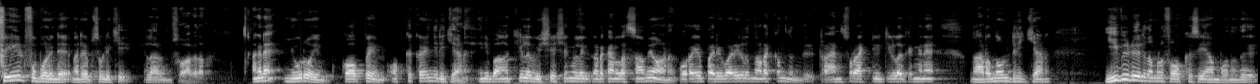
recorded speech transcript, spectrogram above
ഫീഡ് ഫുട്ബോളിന്റെ മറ്റൊരു എപ്പിസോഡിലേക്ക് എല്ലാവർക്കും സ്വാഗതം. അങ്ങനെ യൂറോയും കോപ്പയും ഒക്കെ കഴിഞ്ഞിരിക്കുകയാണ്. ഇനി ബാക്കിയുള്ള വിശേഷങ്ങളിലേക്ക് കടക്കാനുള്ള സമയമാണ്. കുറേ പരിപാടികൾ നടക്കുന്നുണ്ട്. ട്രാൻസ്ഫർ ആക്ടിവിറ്റികളൊക്കെ ഇങ്ങനെ നടന്നുകൊണ്ടിരിക്കുകയാണ്. ഈ വീഡിയോയിൽ നമ്മൾ ഫോക്കസ് ചെയ്യാൻ പോകുന്നത്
